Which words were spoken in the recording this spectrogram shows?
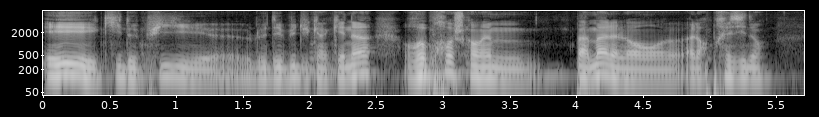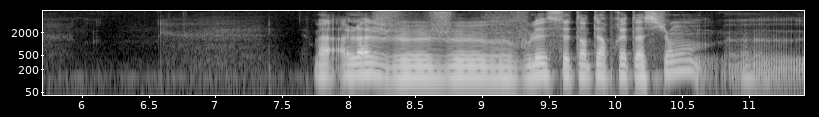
et qui, depuis euh, le début du quinquennat, reprochent quand même pas mal à leur, à leur président. Bah, là, je, je, vous laisse cette interprétation. Euh,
